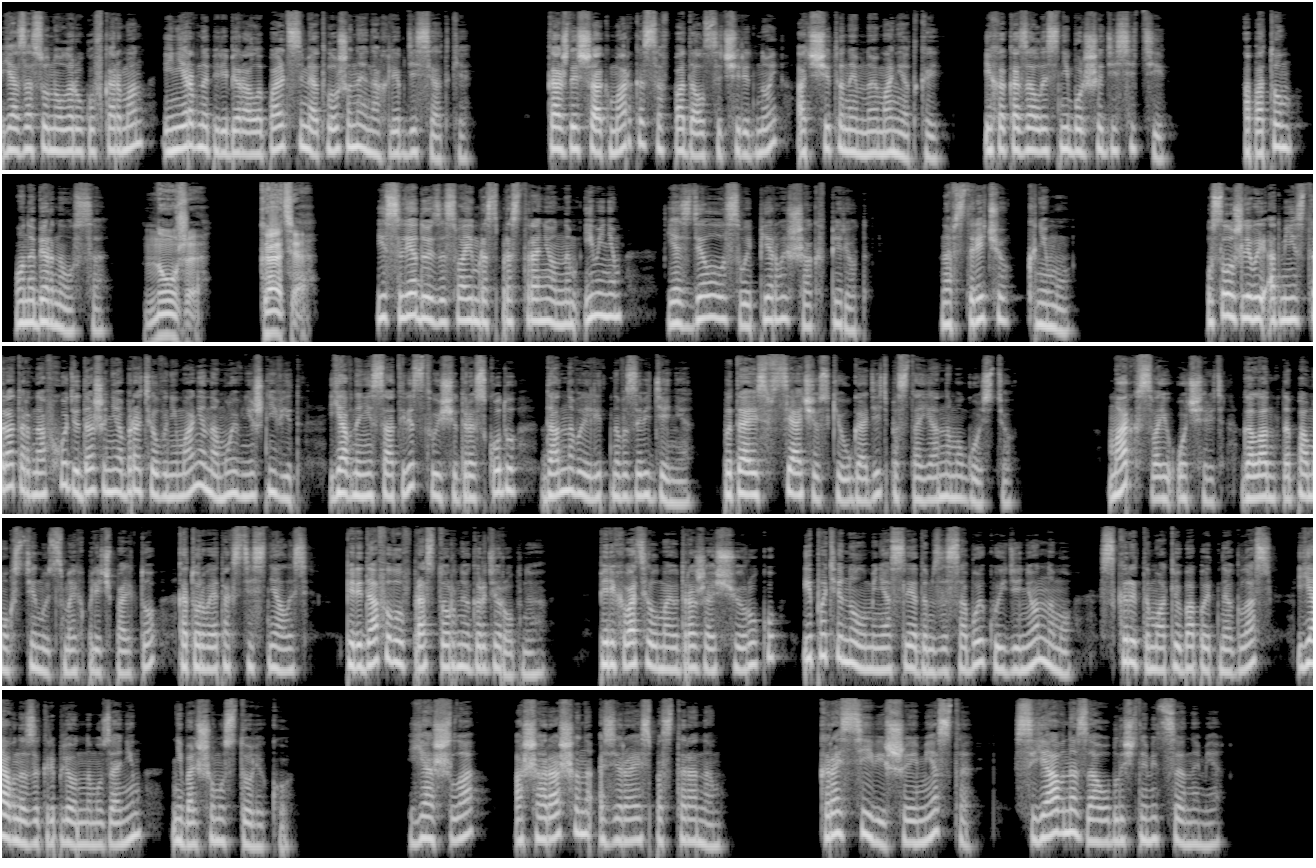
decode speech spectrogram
Я засунула руку в карман и нервно перебирала пальцами отложенные на хлеб десятки. Каждый шаг Марка совпадал с очередной, отсчитанной мной монеткой. Их оказалось не больше десяти. А потом он обернулся. «Ну же! Катя!» И, следуя за своим распространенным именем, я сделала свой первый шаг вперед. Навстречу к нему. Услужливый администратор на входе даже не обратил внимания на мой внешний вид – явно не соответствующий дресс-коду данного элитного заведения, пытаясь всячески угодить постоянному гостю. Марк, в свою очередь, галантно помог стянуть с моих плеч пальто, которого я так стеснялась, передав его в просторную гардеробную. Перехватил мою дрожащую руку и потянул меня следом за собой к уединенному, скрытому от любопытных глаз, явно закрепленному за ним, небольшому столику. Я шла, ошарашенно озираясь по сторонам. Красивейшее место с явно заоблачными ценами.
